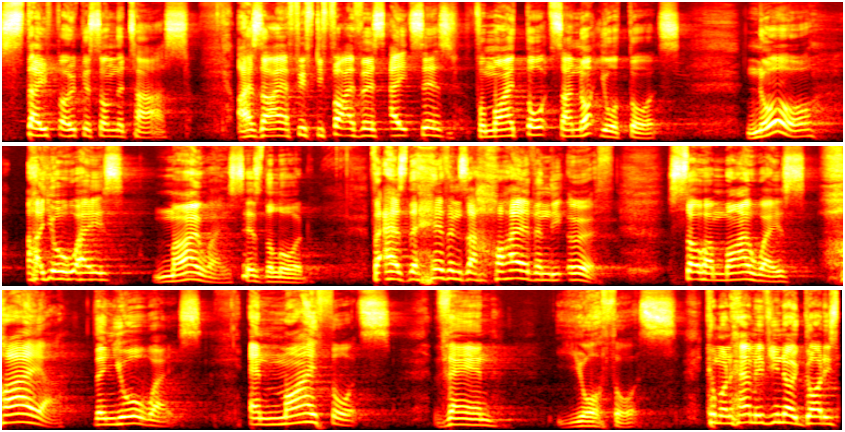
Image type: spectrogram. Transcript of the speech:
stay focused on the task. Isaiah 55, verse 8 says, For my thoughts are not your thoughts, nor are your ways my ways, says the Lord. For as the heavens are higher than the earth, so are my ways higher than your ways, and my thoughts than your thoughts. Come on, how many of you know God is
